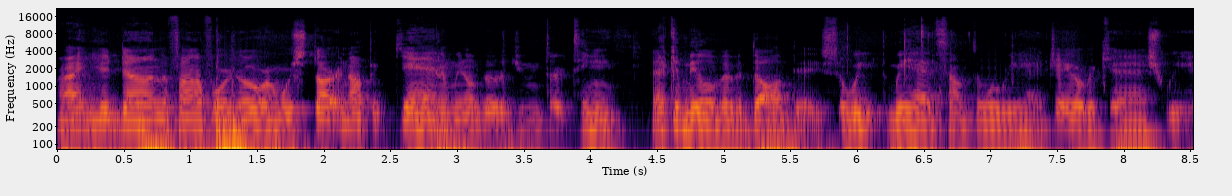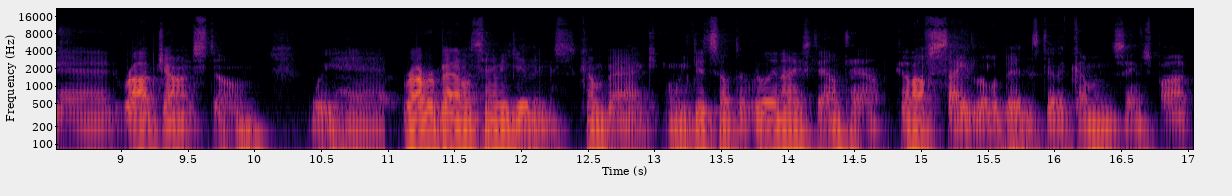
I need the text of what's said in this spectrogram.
right? You're done, the Final Four is over, and we're starting up again, and we don't go to June 13th. That can be a little bit of a dog day. So we we had something where we had Jay Overcash, we had Rob Johnstone, we had Robert Battle Sammy Givens come back, and we did something really nice downtown. Got off site a little bit instead of coming in the same spot.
